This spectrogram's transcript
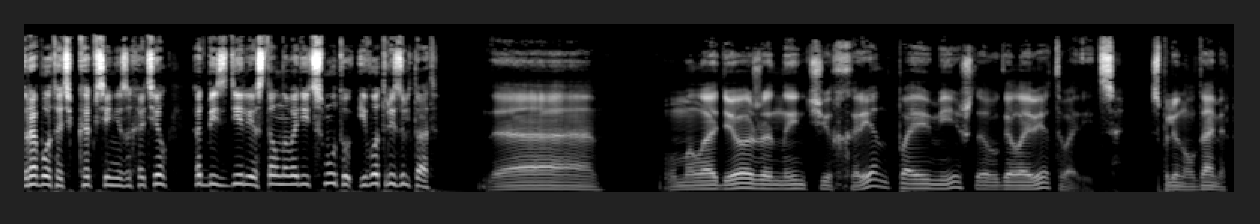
Работать, как все не захотел, от безделья стал наводить смуту, и вот результат. Да, у молодежи нынче хрен пойми, что в голове творится, сплюнул Дамер.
